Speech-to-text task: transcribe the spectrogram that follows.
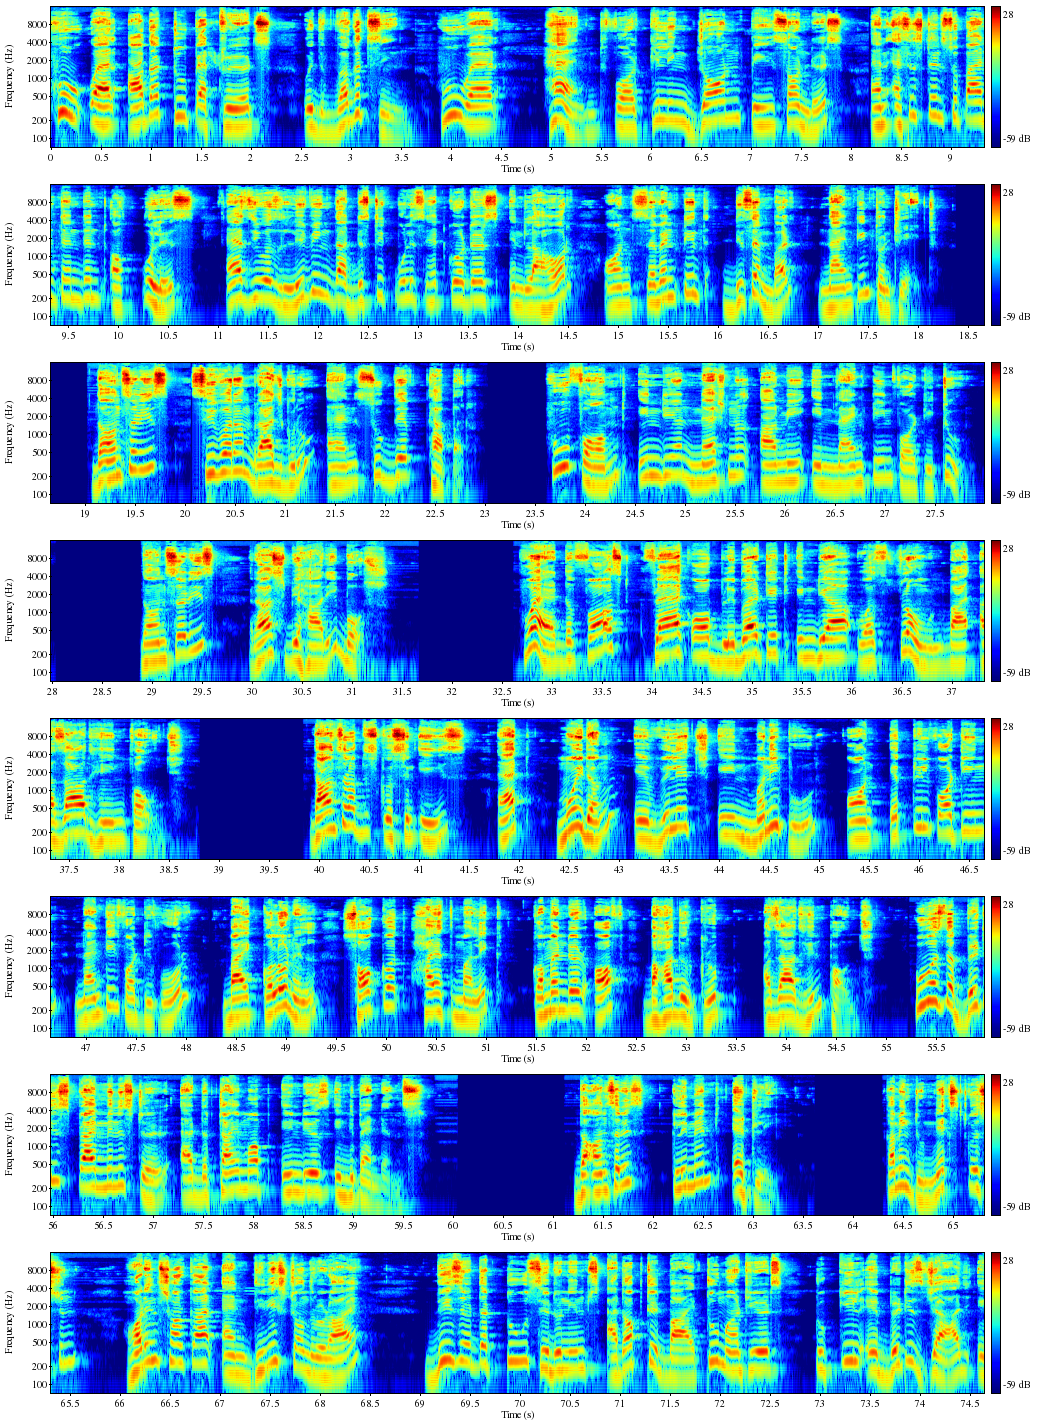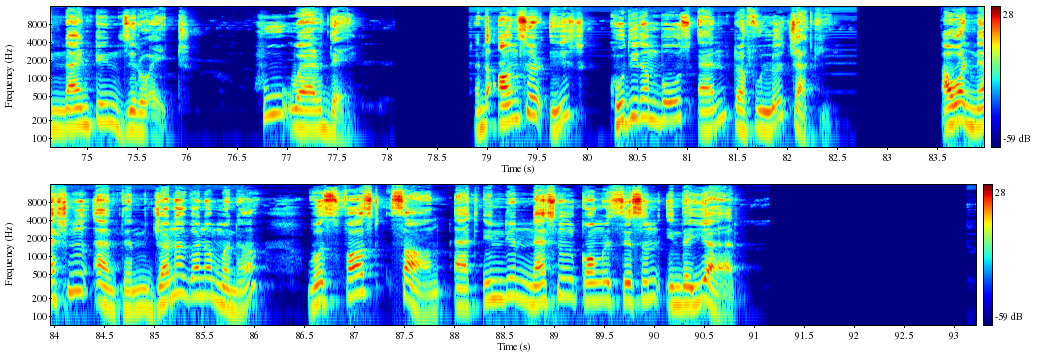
who were other two patriots with Bhagat Singh who were hanged for killing John P. Saunders an assistant superintendent of police as he was leaving the district police headquarters in Lahore on 17th December 1928. The answer is Sivaram Rajguru and Sukhdev Thapar, who formed Indian National Army in 1942. The answer is Rash Bihari Bose. Where the first flag of liberated India was flown by Azad Hind Fauj? The answer of this question is at Moirang, a village in Manipur, on April 14, 1944, by Colonel Shaukat Hayat Malik, commander of Bahadur Group, Azad Hind Fauj, who was the British Prime Minister at the time of India's independence. The answer is Clement Attlee. Coming to next question, Horen Sarkar and Dinesh Chandra Ray these are the two pseudonyms adopted by two martyrs to kill a British judge in 1908. Who were they? And the answer is Khudiram Bose and Prafullo Chaki. Our national anthem Jana Gana Mana was first sung at Indian National Congress session in the year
